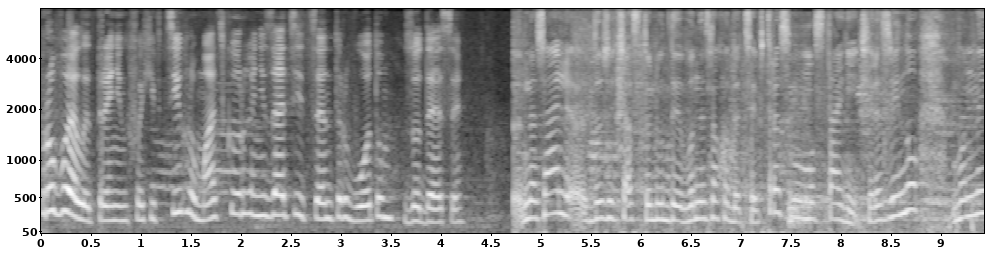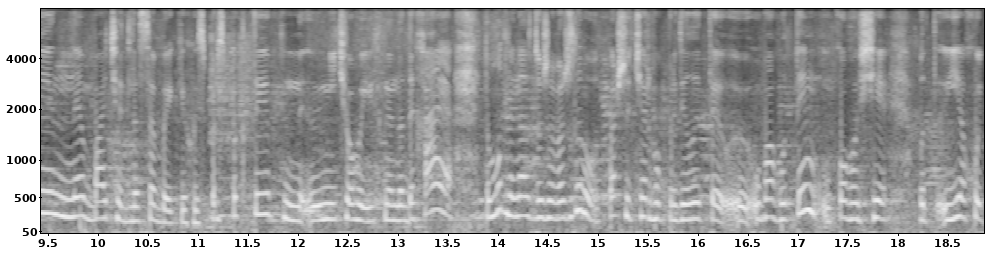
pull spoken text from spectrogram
Провели тренінг фахівці громадської організації «Центр ВОТУМ» з Одеси. На жаль, дуже часто люди вони знаходяться і в стресовому стані через війну. Вони не бачать для себе якихось перспектив, нічого їх не надихає. Тому для нас дуже важливо в першу чергу приділити е, увагу тим, у кого ще от є хоч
